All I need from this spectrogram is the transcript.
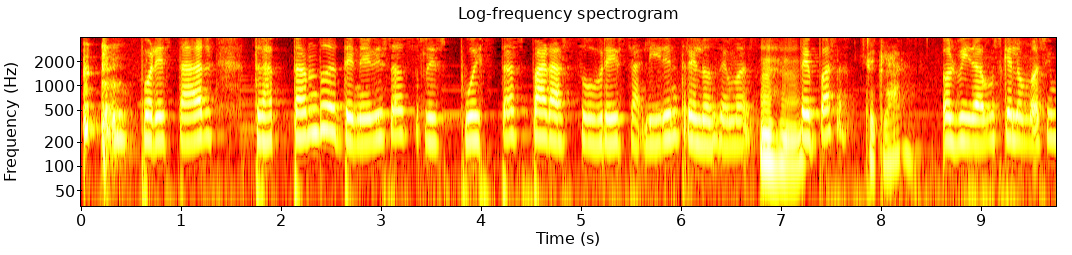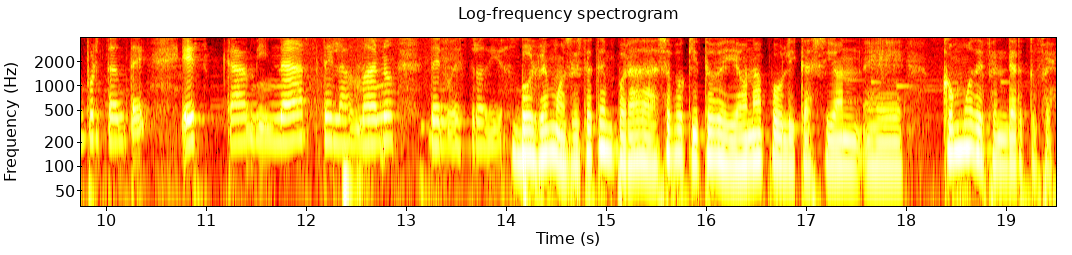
por estar tratando de tener esas respuestas para sobresalir entre los demás. ¿Te pasa? Sí, claro. Olvidamos que lo más importante es caminar de la mano de nuestro Dios. Volvemos, esta temporada, hace poquito veía una publicación, eh, ¿cómo defender tu fe?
